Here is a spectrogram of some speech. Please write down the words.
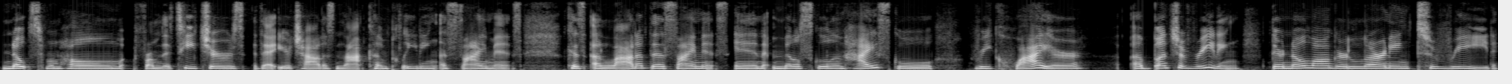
notes from home from the teachers that your child is not completing assignments. Because a lot of the assignments in middle school and high school require a bunch of reading. They're no longer learning to read.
